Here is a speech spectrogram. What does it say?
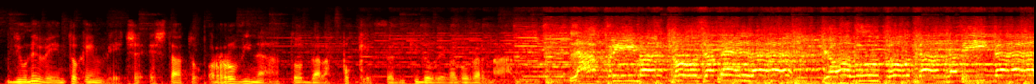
di un evento che invece è stato rovinato dalla pochezza di chi doveva governare. La prima cosa bella che ho avuto dalla vita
